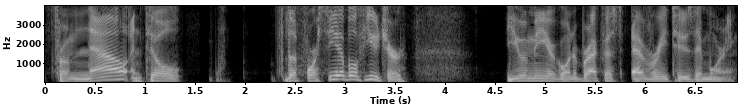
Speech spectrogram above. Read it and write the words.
from now until the foreseeable future, you and me are going to breakfast every Tuesday morning.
